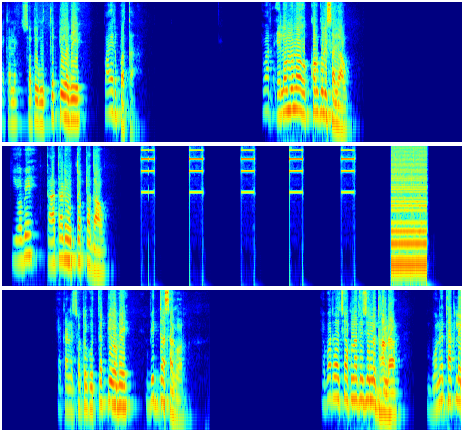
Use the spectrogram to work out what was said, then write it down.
এখানে সঠিক উত্তরটি হবে পায়ের পাতা। এবার এলোমেলো অক্ষরগুলি সাজাও। কি হবে? তাড়াতাড়ি উত্তরটা দাও। এখানে সঠিক উত্তরটি হবে বিদ্যাসাগর। এবার রয়েছে আপনাদের জন্য ধাঁধা। বনে থাকলে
